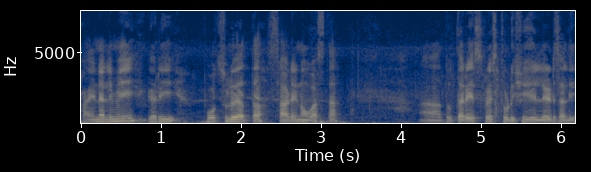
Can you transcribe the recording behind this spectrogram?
फायनली मी घरी पोचलो आहे आता साडेनऊ वाजता. तुतारी एक्सप्रेस थोडीशी लेट झाली.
